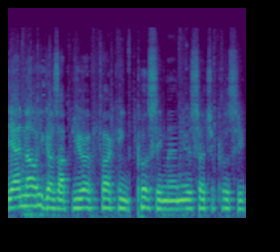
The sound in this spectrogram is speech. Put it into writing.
Yeah, now he goes up. You're a fucking pussy, man. You're such a pussy.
